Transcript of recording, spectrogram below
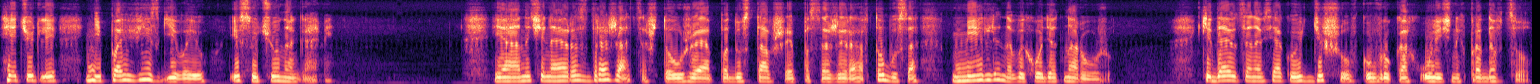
Я чуть ли не повизгиваю и сучу ногами. Я начинаю раздражаться, что уже подуставшие пассажиры автобуса медленно выходят наружу. Кидаются на всякую дешевку в руках уличных продавцов.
